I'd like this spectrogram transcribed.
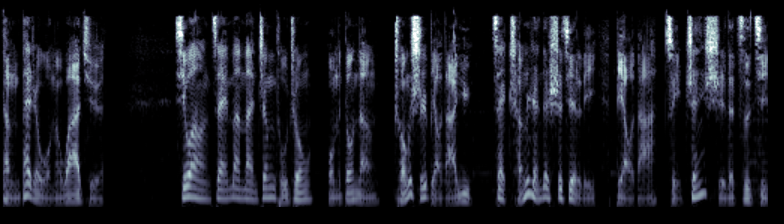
等待着我们挖掘。希望在漫漫征途中，我们都能重拾表达欲。在成人的世界里表达最真实的自己。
